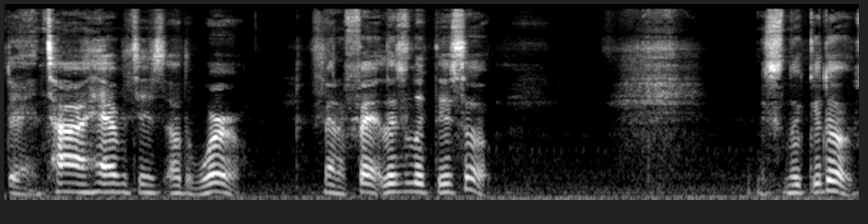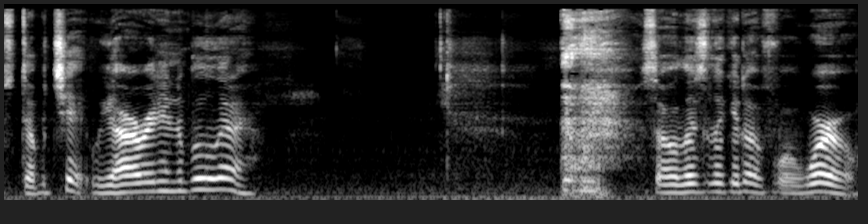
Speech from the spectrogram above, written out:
the entire inhabitants of the world. Matter of fact, let's look this up. Let's look it up. Let's double check. We already in the blue letter. so let's look it up for world.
